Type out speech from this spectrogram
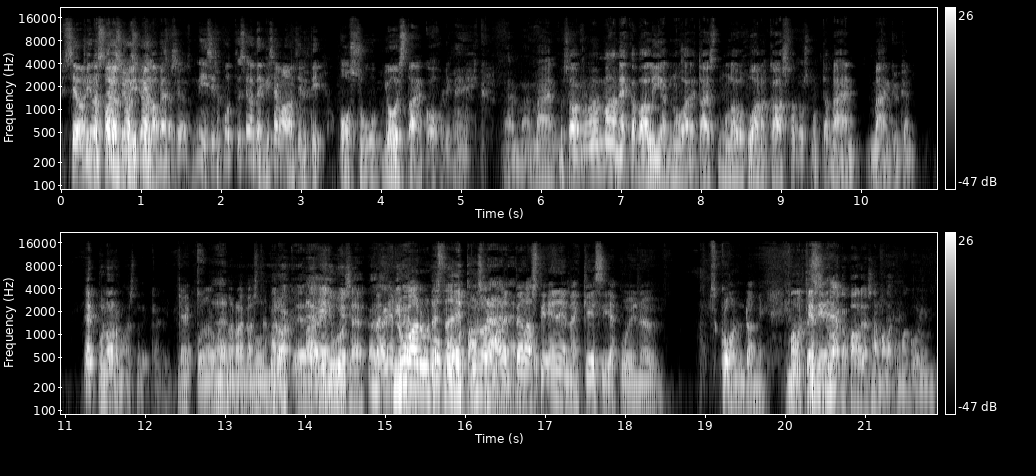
se on, Siitä on paljon hyviä pilaversioita. Niin, siis, mutta se jotenkin se vaan silti osuu joistain kohdin. Mä, en- mä, mä, en, se on, mä, mä oon ehkä vaan liian nuori, tai sitten mulla on ollut huono kasvatus, mutta mä en, mä en kykene. Eppu normaalista mä tykkään kyllä. Eppu Normaali mä rakastan. Mä rak- Mä- Eppu- Juise. mä- Nuoruudesta Eppu Normaali näin, pelasti enemmän kesiä kuin ö, kondomi. Mä oon kesinyt aika paljon samalla, kun mä kuulin.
